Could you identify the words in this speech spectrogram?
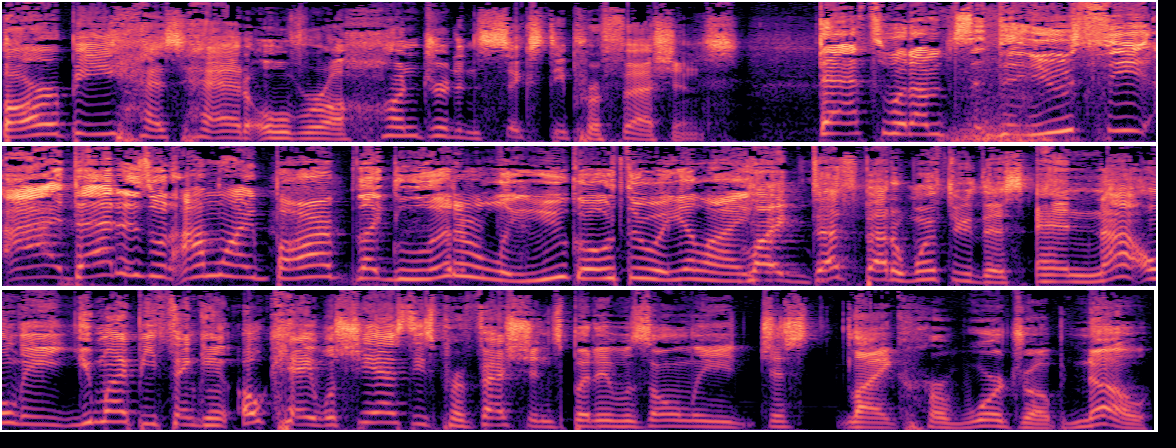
Barbie has had over 160 professions. That's what I'm. You see, I that is what I'm like. Barb, like literally, you go through it. You're like, Like Death Battle went through this, and not only you might be thinking, okay, well she has these professions, but it was only just like her wardrobe. No,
